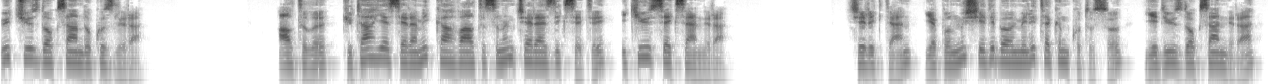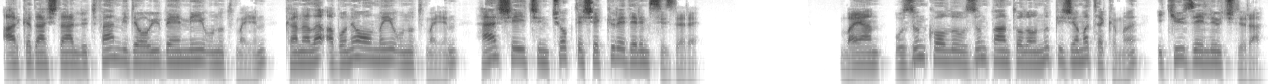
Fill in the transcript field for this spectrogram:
399 lira. Altılı, Kütahya seramik kahvaltısının çerezlik seti, 280 lira. Çelikten, yapılmış 7 bölmeli takım kutusu, 790 lira. Arkadaşlar lütfen videoyu beğenmeyi unutmayın, kanala abone olmayı unutmayın, her şey için çok teşekkür ederim sizlere. Bayan, uzun kollu uzun pantolonlu pijama takımı, 253 lira.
